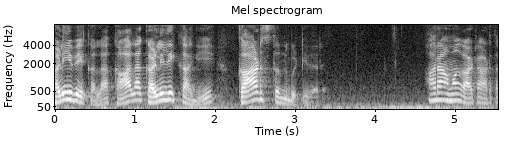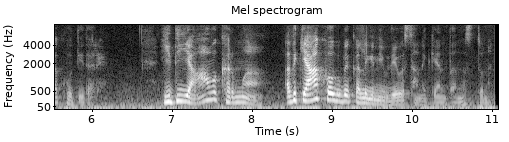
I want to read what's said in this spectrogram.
ಕಳೀಬೇಕಲ್ಲ, ಕಾಲ ಕಳೀಲಿಕ್ಕಾಗಿ ಕಾರ್ಡ್ಸ್ ತಂದು ಬಿಟ್ಟಿದ್ದಾರೆ ಆರಾಮಾಗಿ ಆಟ ಆಡ್ತಾ ಕೂತಿದ್ದಾರೆ. ಇದು ಯಾವ ಕರ್ಮ? ಅದಕ್ಕೆ ಯಾಕೆ ಹೋಗ್ಬೇಕು ಅಲ್ಲಿಗೆ ನೀವು ದೇವಸ್ಥಾನಕ್ಕೆ ಅಂತ ಅನ್ನಿಸ್ತು ನನಗೆ.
